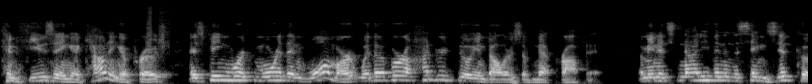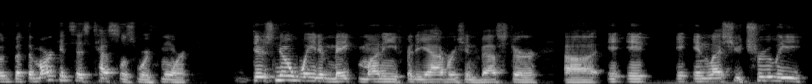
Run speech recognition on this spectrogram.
confusing accounting approach as being worth more than Walmart with over $100 billion of net profit. I mean, it's not even in the same zip code, but the market says Tesla's worth more. There's no way to make money for the average investor uh, in, unless you truly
